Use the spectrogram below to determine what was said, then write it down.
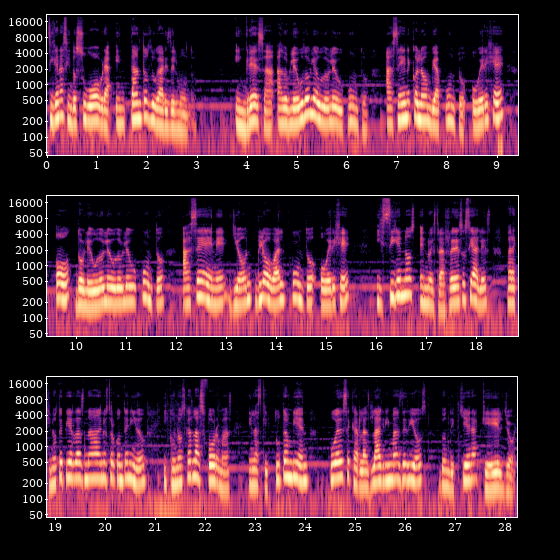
sigan haciendo su obra en tantos lugares del mundo. Ingresa a www.acncolombia.org o www.acn-global.org y síguenos en nuestras redes sociales para que no te pierdas nada de nuestro contenido y conozcas las formas en las que tú también puedes secar las lágrimas de Dios donde quiera que Él llora.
